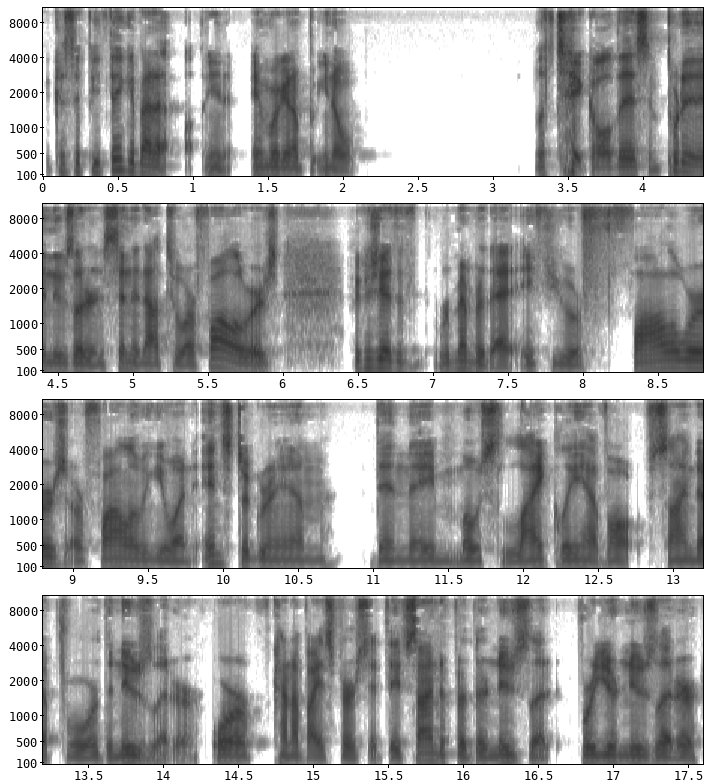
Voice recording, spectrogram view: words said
because if you think about it, you know, and we're gonna you know let's take all this and put it in a newsletter and send it out to our followers because you have to remember that if your followers are following you on Instagram, then they most likely have signed up for the newsletter or kind of vice versa. If they've signed up for their newsletter, for your newsletter,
